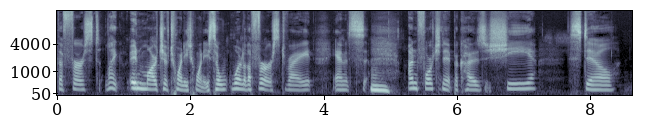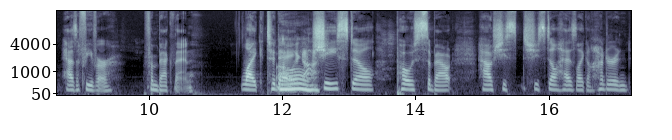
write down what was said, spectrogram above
the first, like in March of 2020. So one of the first, right? And it's mm. unfortunate because she still has a fever from back then. Like today, Oh. she still posts about how she's she still has like 100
